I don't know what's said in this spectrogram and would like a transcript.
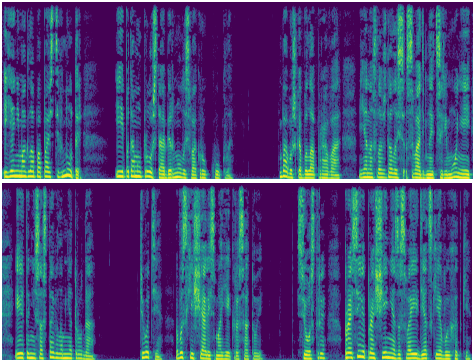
и я не могла попасть внутрь, и потому просто обернулась вокруг куклы. Бабушка была права, я наслаждалась свадебной церемонией, и это не составило мне труда. Тети восхищались моей красотой. Сестры просили прощения за свои детские выходки.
